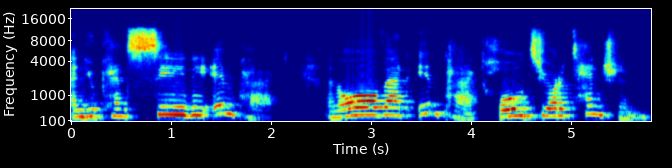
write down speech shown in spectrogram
and you can see the impact. And all that impact holds your attention.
